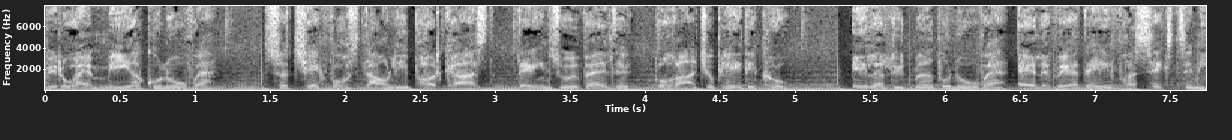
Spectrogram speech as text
Vil du have mere Gunova? Så tjek vores daglige podcast, dagens udvalgte, på radioplay.dk. Eller lyt med på Nova alle hverdage fra 6 til 9.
